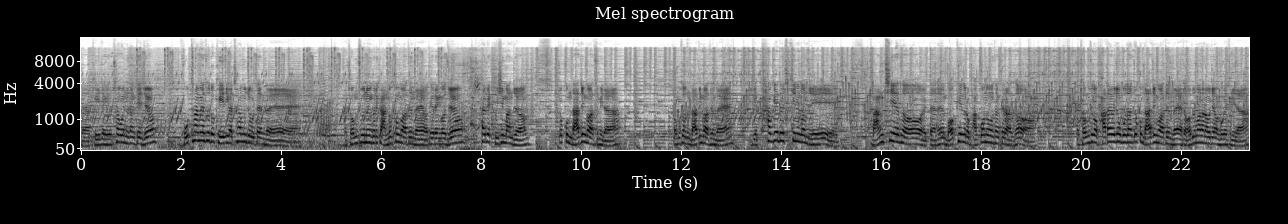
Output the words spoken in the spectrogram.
자 게이지가 계속 차고 있는 상태죠? 보탐에서도 게이지가 차면 좋을 텐데. 자, 점수는 그렇게 안 높은 것 같은데 어떻게 된 거죠? 890만 점. 조금 낮은 것 같습니다. 점수가 좀 낮은 것 같은데 이게 파괴를 시키는 건지 망치에서 일단은 머핀으로 바꿔놓은 상태라서 점수가 바다 요정보다는 조금 낮은 것 같은데 자, 얻을만한 나오지 한번 보겠습니다.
